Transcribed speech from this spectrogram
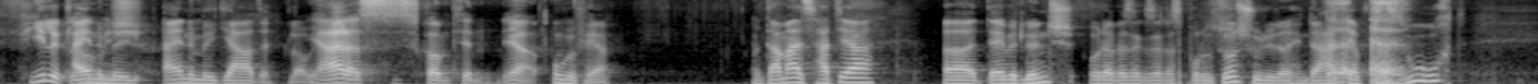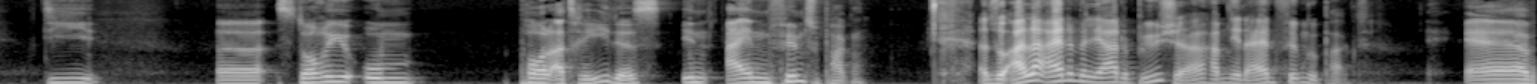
Viele, glaube Mil ich. eine Milliarde, glaube ich. Ja, das kommt hin, ja. Ungefähr. Und damals hat ja äh, David Lynch, oder besser gesagt das Produktionsstudio dahinter, hat ja versucht, die äh, Story um Paul Atreides in einen Film zu packen. Also alle eine Milliarde Bücher haben die in einen Film gepackt. Äh,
